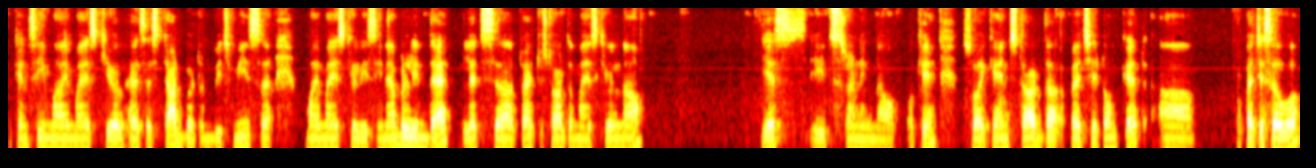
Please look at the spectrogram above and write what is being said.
You can see my MySQL has a start button which means uh, my MySQL is enabled in that. Let's uh, try to start the MySQL now. Yes it's running now. Okay. So I can start the Apache Tomcat uh, Apache server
